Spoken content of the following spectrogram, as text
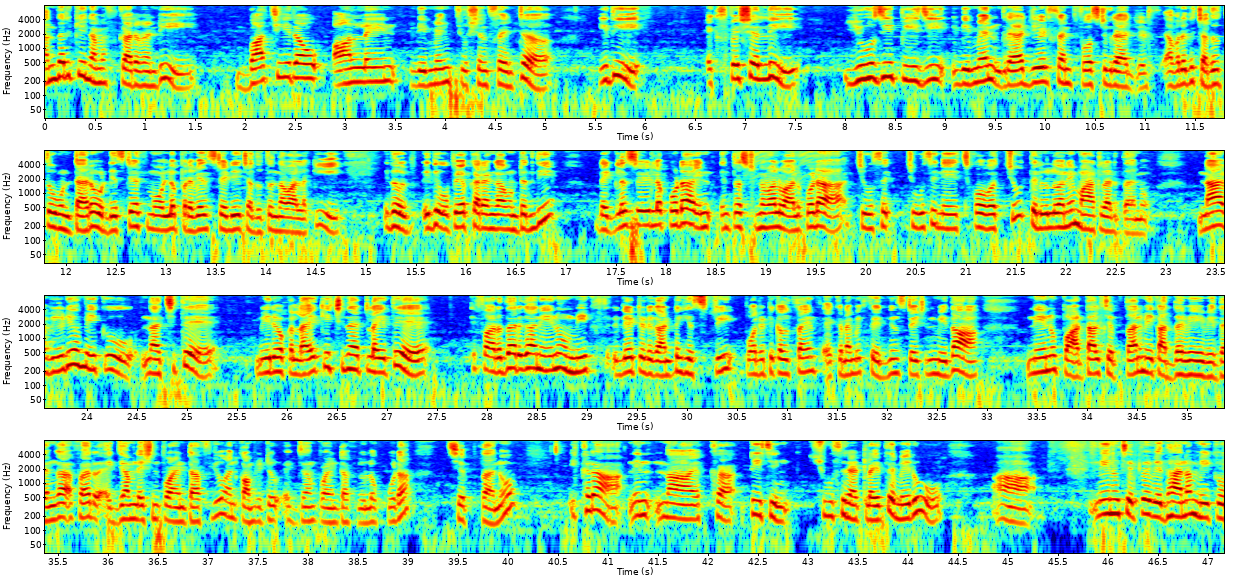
అందరికీ నమస్కారం అండి. Bachirao online women tuition centre ఇది especially UG PG women graduates and post graduates ఎవరైతే చదువుతూ ఉంటారో డిస్టెన్స్ మోడ్లో ప్రైవేట్ స్టడీ చదువుతున్న వాళ్ళకి ఇది ఇది ఉపయోగకరంగా ఉంటుంది. రెగ్యులర్ స్టడీలో కూడా ఇన్ ఇంట్రెస్ట్ ఉన్న వాళ్ళు వాళ్ళు కూడా చూసి చూసి నేర్చుకోవచ్చు. తెలుగులోనే మాట్లాడతాను. నా వీడియో మీకు నచ్చితే మీరు ఒక లైక్ ఇచ్చినట్లయితే ఫర్దర్గా నేను మీకు రిలేటెడ్గా అంటే history political science economics administration మీద నేను పాఠాలు చెప్తాను. మీకు అర్థమయ్యే విధంగా for examination point of view and competitive exam point of వ్యూలో కూడా చెప్తాను. ఇక్కడ నేను నా యొక్క టీచింగ్ చూసినట్లయితే మీరు నేను చెప్పే విధానం మీకు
